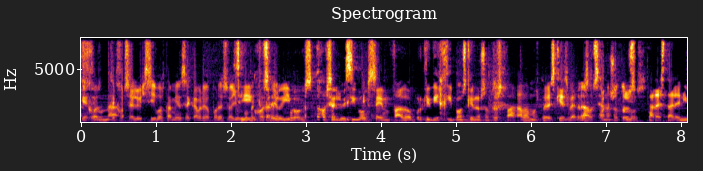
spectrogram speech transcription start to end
que, hacer una. que José Luis Ibos también se cabreó por eso. Hay un Sí, comentario. José Luis, Ivox, José Luis Ivox se enfadó porque dijimos que nosotros pagábamos, pero es que es verdad. O sea, nosotros para estar en eh,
